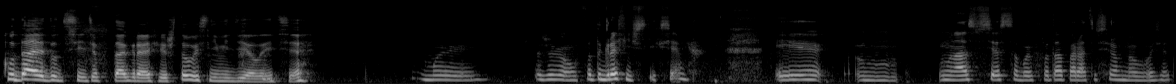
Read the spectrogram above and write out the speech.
Куда идут все эти фотографии? Что вы с ними делаете? Мы живем в фотографических семьях. И у нас все с собой фотоаппараты все равно возят.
